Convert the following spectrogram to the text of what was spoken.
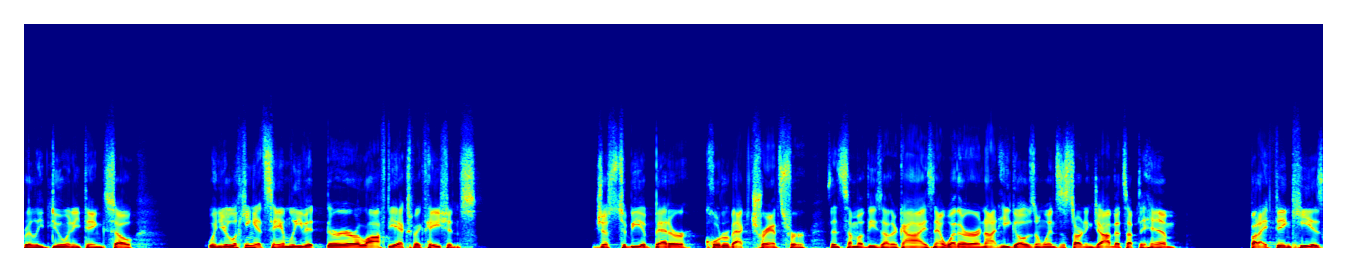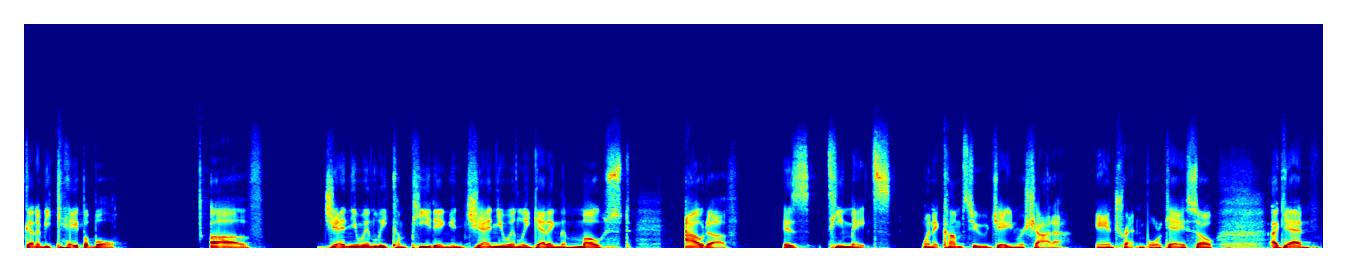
really do anything. So when you're looking at Sam Leavitt, there are lofty expectations just to be a better quarterback transfer than some of these other guys. Now, whether or not he goes and wins the starting job, that's up to him. But I think he is going to be capable of genuinely competing and genuinely getting the most out of his teammates when it comes to Jaden Rashada and Trenton Bourguet. So, again,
